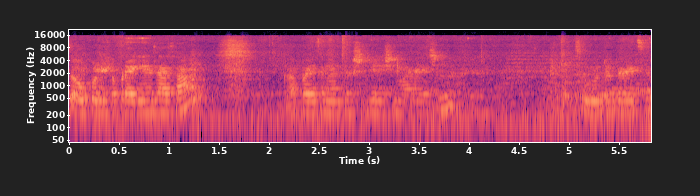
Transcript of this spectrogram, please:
चौकोनी कपडा घ्यायचा असा. कापायचं नंतर शिलाई अशी मारायची. असं करायचं.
